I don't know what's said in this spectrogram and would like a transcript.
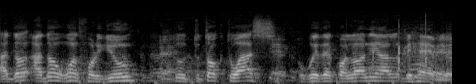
I don't, I don't want for you to, to talk to us with a colonial behavior.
